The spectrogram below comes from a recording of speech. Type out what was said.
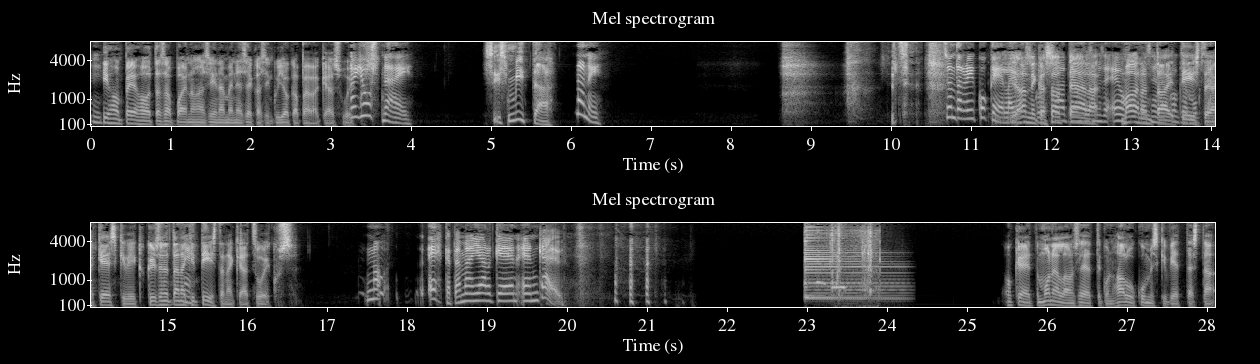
Niin. Ihon pH-tasapainohan siinä menee sekaisin, kun joka päivä käy no suihkussa. just näin. Siis mitä? No niin, sun tarvii kokeilla Jannika, joskus. sä oot täällä maanantai, tiistai ja keskiviikko. Kyllä sä nyt ainakin Niin. tiistaina käyt suihkussa. No ehkä tämän jälkeen en käy. Okei, että monella on se, että kun haluaa kumminkin viettää sitä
